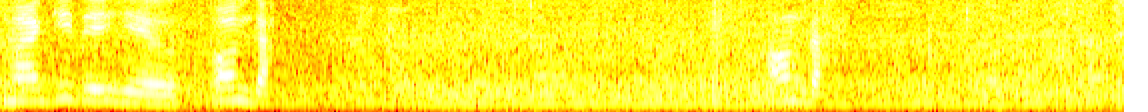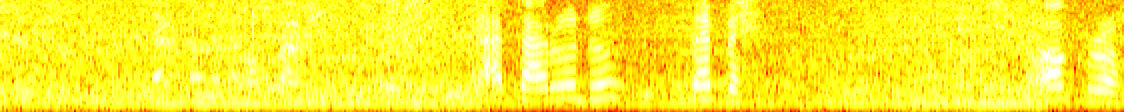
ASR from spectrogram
Maggi day here, oh. onga. Onga. Atarodo, pepper, okra.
